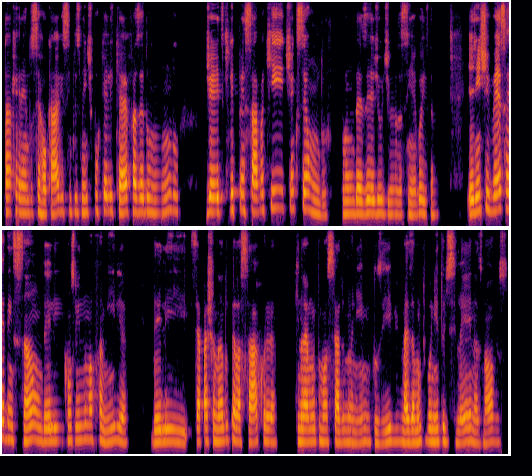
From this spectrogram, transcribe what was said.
está querendo ser Hokage simplesmente porque ele quer fazer do mundo do jeito que ele pensava que tinha que ser o mundo, por um desejo, digamos assim, egoísta. E a gente vê essa redenção dele construindo uma família, dele se apaixonando pela Sakura, que não é muito mostrado no anime, inclusive, mas é muito bonito de se ler nas novelas,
